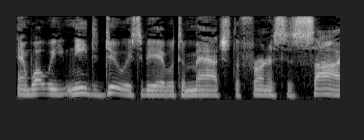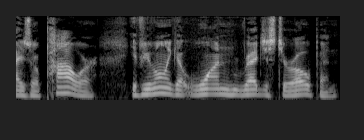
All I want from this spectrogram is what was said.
And what we need to do is to be able to match the furnace's size or power. If you've only got one register open,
